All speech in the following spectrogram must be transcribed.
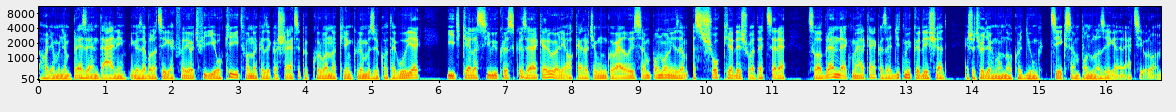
hogyan mondjam, prezentálni igazából a cégek felé, hogy figyelj, oké, itt vannak ezek a srácok, akkor vannak ilyen különböző kategóriák, így kell a szívükhöz közel kerülni, akár hogyha munkavállalói szempontból nézem, ez sok kérdés volt egyszerre, szóval brandek, márkák, az együttműködésed, és hogy hogyan gondolkodjunk cég szempontból az égenerációról.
